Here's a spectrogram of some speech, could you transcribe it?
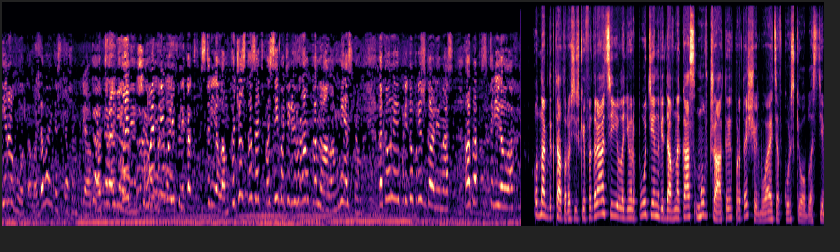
не работала. Давайте скажем прямо. Мы, мы привыкли к стрелам. Хочу сказать спасибо телеграм-каналам местным, которые предупреждали нас об обстрелах. Однак диктатор Російської Федерації Владимир Путін віддав наказ мовчати про те, що відбувається в Курській області.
